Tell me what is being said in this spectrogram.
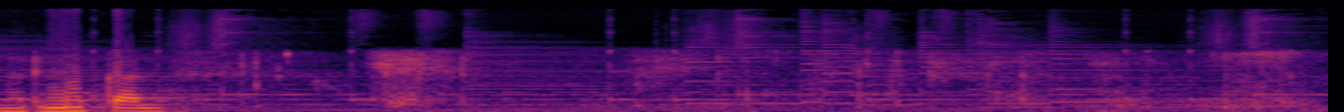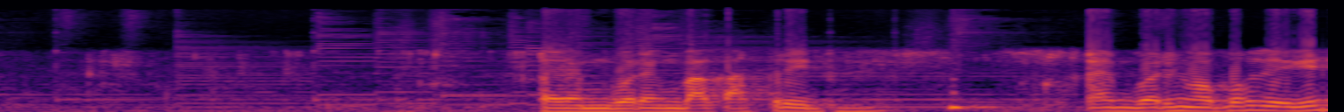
Mari makan. Ayam goreng Mbak Katrin. Ayam goreng apa sih ini?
